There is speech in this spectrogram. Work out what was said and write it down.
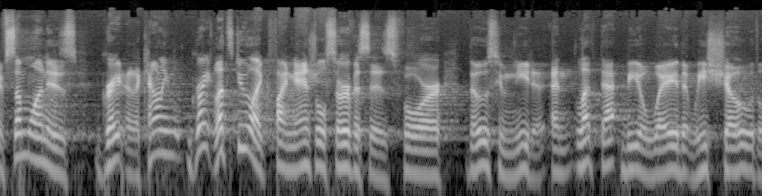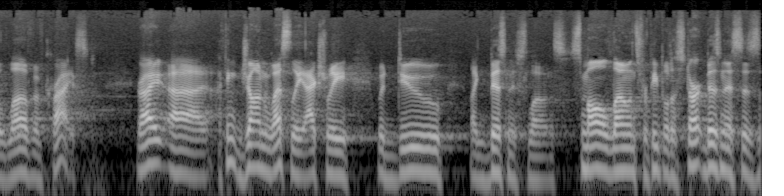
if someone is great at accounting, great, let's do like financial services for those who need it, and let that be a way that we show the love of Christ, right? Uh, I think John Wesley actually would do like business loans, small loans for people to start businesses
